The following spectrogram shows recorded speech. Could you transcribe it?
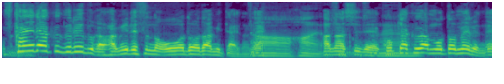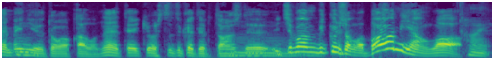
スカイラークグループがファミレスの王道だみたいなね。はい。話で、顧客が求めるね、メニューとかをね、提供し続けてるって話で、一番びっくりしたのが、バーミヤンは、はい。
